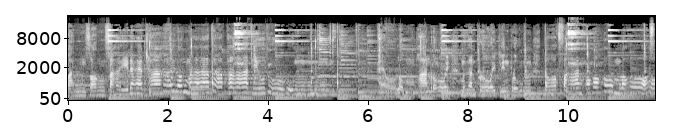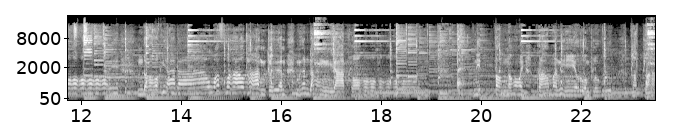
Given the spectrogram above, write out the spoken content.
วันส่องใสแดดฉายลงมาทาบทาทิวทุ่งแผ่วลมผ่านโรย เหมือนโปรยกลิ่นปรุง ดอกฟางหอมลอย ดอกยาดาววับวาวทางเกลื่อน เหมือนดังหยาดพลอยแต่นิดต้องน้อยเรามานี่รวมพลูพลัดพลา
